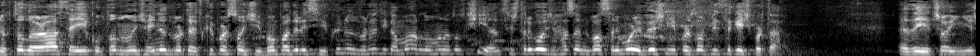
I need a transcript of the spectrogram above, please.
në këto lloj raste ai e kupton domethënë që ai në të vërtetë ky person që i bën padrejtësi, ky në të vërtetë i ka marrë domethënë ato të këqijat, siç tregoi që Hasan Basri mori vesh një person fliste keq për të. Edhe i çoi një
